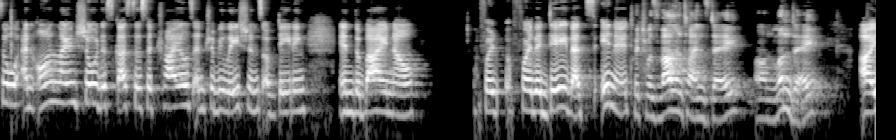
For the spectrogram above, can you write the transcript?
So, an online show discusses the trials and tribulations of dating in Dubai. Now, for for the day that's in it, which was Valentine's Day on Monday. A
